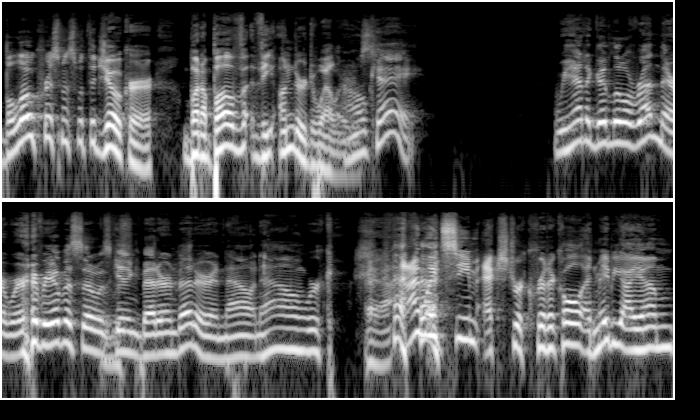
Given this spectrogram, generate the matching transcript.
below Christmas with the Joker, but above the Underdwellers. Okay. We had a good little run there where every episode was getting better and better, and now now we're Uh, and I might seem extra critical, and maybe I am,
